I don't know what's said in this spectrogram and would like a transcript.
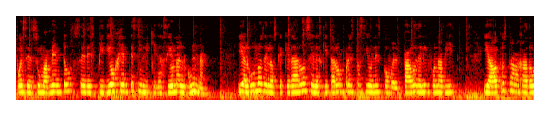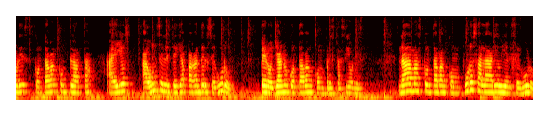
pues en su momento se despidió gente sin liquidación alguna y algunos de los que quedaron se les quitaron prestaciones como el pago del Infonavit y a otros trabajadores contaban con planta, a ellos aún se les seguía pagando el seguro, pero ya no contaban con prestaciones. Nada más contaban con puro salario y el seguro.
